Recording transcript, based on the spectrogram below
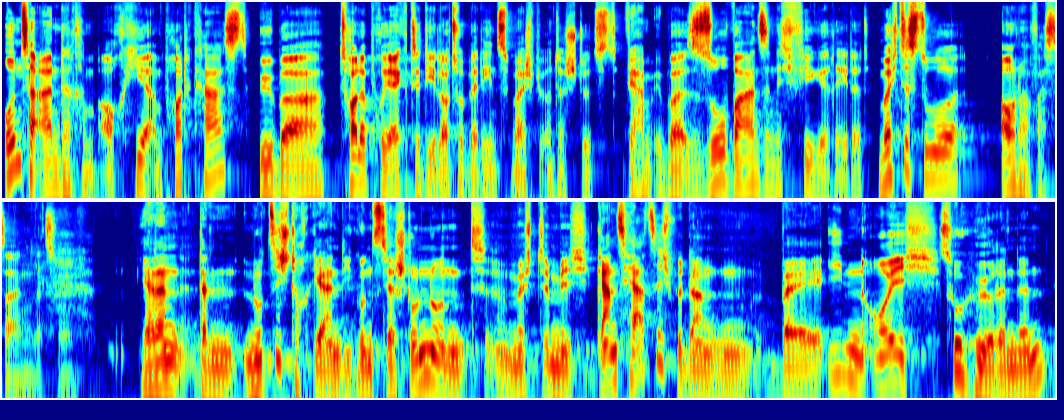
Unter anderem auch hier im Podcast über tolle Projekte, die Lotto Berlin zum Beispiel unterstützt. Wir haben über so wahnsinnig viel geredet. Möchtest du auch noch was sagen dazu? Ja, dann, dann nutze ich doch gern die Gunst der Stunde und äh, möchte mich ganz herzlich bedanken bei Ihnen, euch Zuhörenden.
